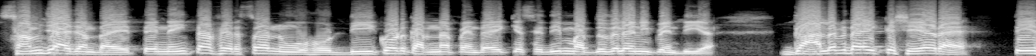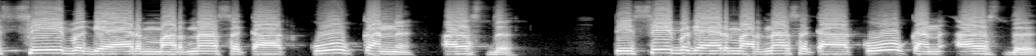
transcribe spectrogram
ਸਮਝ ਆ ਜਾਂਦਾ ਹੈ ਤੇ ਨਹੀਂ ਤਾਂ ਫਿਰ ਸਾਨੂੰ ਉਹ ਡੀਕੋਡ ਕਰਨਾ ਪੈਂਦਾ ਹੈ, ਕਿਸੇ ਦੀ ਮਦਦ ਲੈਣੀ ਪੈਂਦੀ ਹੈ। ਗਾਲਬ ਦਾ ਇੱਕ ਸ਼ੇਅਰ ਹੈ, ਤੇਸੇ ਬਗੈਰ ਮਰਨਾ ਸਕਾ ਕੋ ਕਨ ਅਸਦ। ਤੇਸੇ ਬਗੈਰ ਮਰਨਾ ਸਕਾ ਕੋ ਕਨ ਅਸਦ।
